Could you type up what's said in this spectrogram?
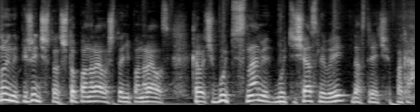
Ну и напишите что-то, что понравилось, что не понравилось. Короче, будьте с нами, будьте счастливы и до встречи. Пока.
